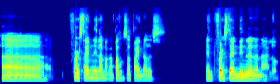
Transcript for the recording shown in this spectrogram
ah first time nila makapasok sa finals and first time din nila nanalo.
